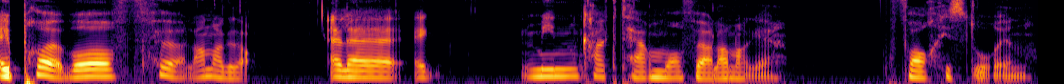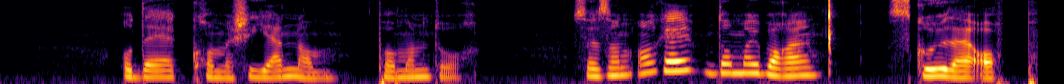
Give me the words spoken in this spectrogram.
Jeg prøver å føle noe, da. Eller jeg, min karakter må føle noe for historien. Og det kommer ikke gjennom på monitor. Så er det sånn OK, da må jeg bare skru det opp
